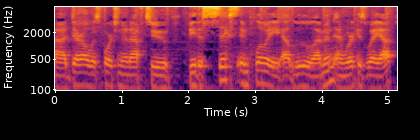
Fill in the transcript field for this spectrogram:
Uh, Daryl was fortunate enough to be the sixth employee at Lululemon and work his way up,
